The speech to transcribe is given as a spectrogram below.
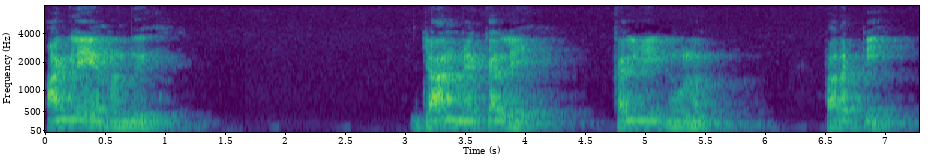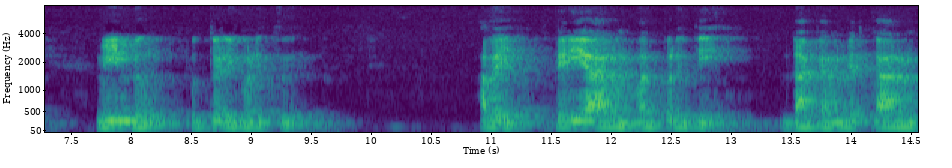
ஆங்கிலேயன் வந்து ஜான் மெக்கல்லே கல்வி மூலம் பரப்பி மீண்டும் புத்தொழி கொடுத்து அதை பெரியாரும் வற்புறுத்தி டாக்டர் அம்பேத்கரும்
